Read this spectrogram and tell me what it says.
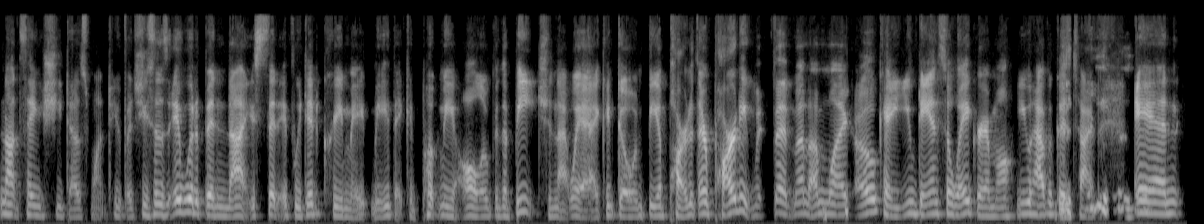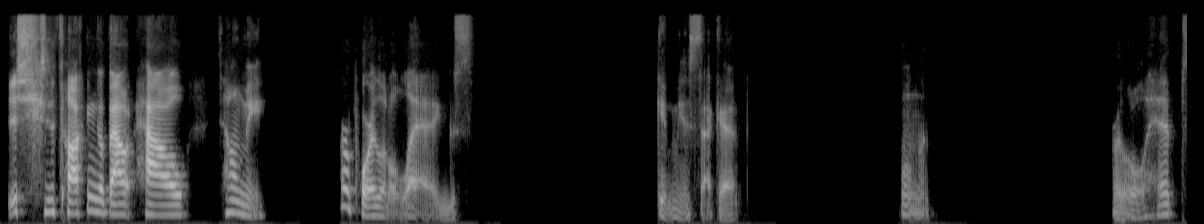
not saying she does want to, but she says it would have been nice that if we did cremate me, they could put me all over the beach and that way I could go and be a part of their party with them. And I'm like, okay, you dance away, grandma. You have a good time. and she's talking about how, tell me, her poor little legs. Give me a second. Hold on. Her little hips.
